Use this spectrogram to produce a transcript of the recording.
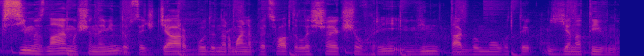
Всі ми знаємо, що на Windows HDR буде нормально працювати лише якщо в грі він, так би мовити, є нативно.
